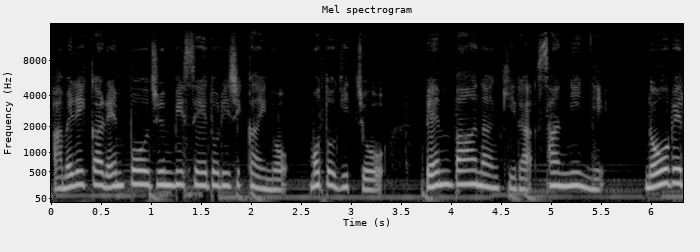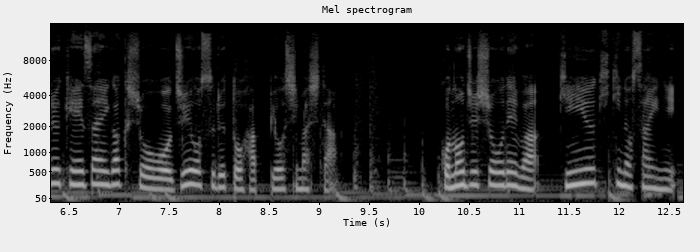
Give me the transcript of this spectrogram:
アメリカ連邦準備制度理事会の元議長ベン・バーナンキら3人にノーベル経済学賞を授与すると発表しました。この受賞では金融危機の際に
